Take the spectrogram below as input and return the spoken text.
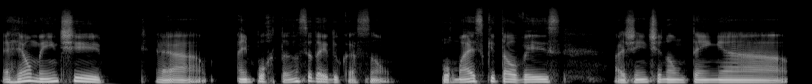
é realmente é, a, a importância da educação. Por mais que talvez a gente não tenha,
